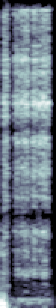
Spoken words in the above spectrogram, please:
you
